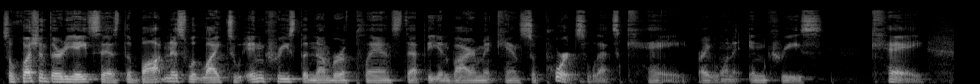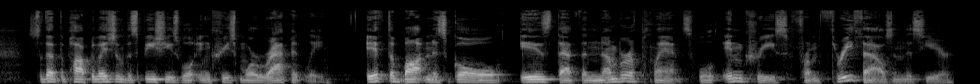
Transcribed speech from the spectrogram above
So question 38 says the botanist would like to increase the number of plants that the environment can support. So that's K, right? We want to increase K so that the population of the species will increase more rapidly. If the botanist's goal is that the number of plants will increase from 3,000 this year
